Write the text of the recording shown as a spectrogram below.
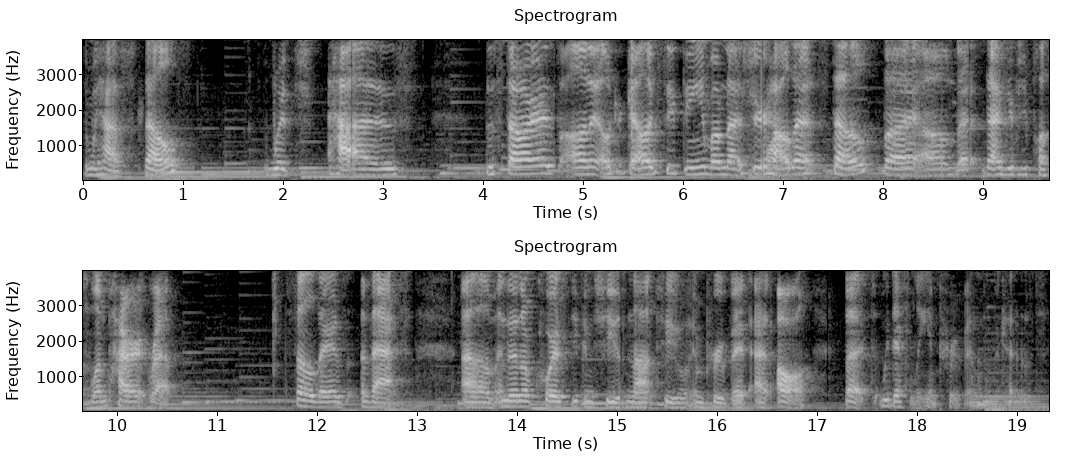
Then we have Stealth, which has the stars on it like a galaxy theme. I'm not sure how that's stealth, but um, that, that gives you plus one pirate rep. So there's that. Um, and then of course you can choose not to improve it at all. But we definitely improve it because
